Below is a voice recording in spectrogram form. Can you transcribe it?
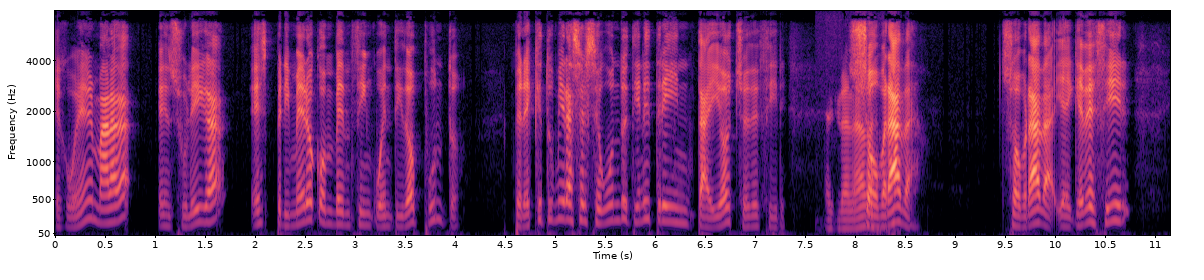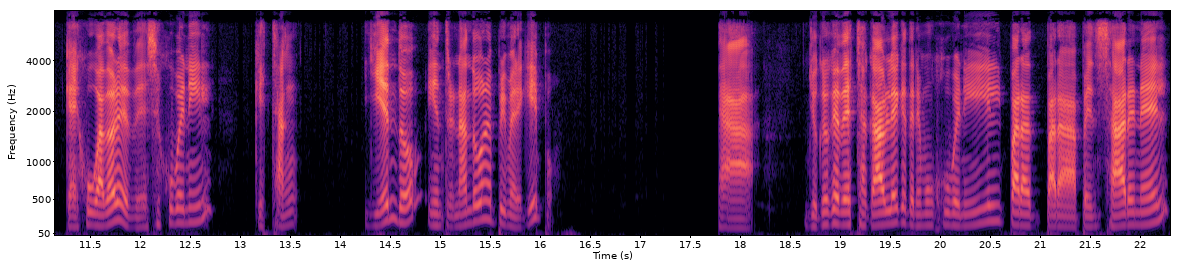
el juvenil del Málaga, en su liga, es primero con 52 puntos. Pero es que tú miras el segundo y tiene 38, es decir, sobrada. Sobrada. Y hay que decir que hay jugadores de ese juvenil que están yendo y entrenando con el primer equipo. O sea, yo creo que es destacable que tenemos un juvenil para, para pensar en él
